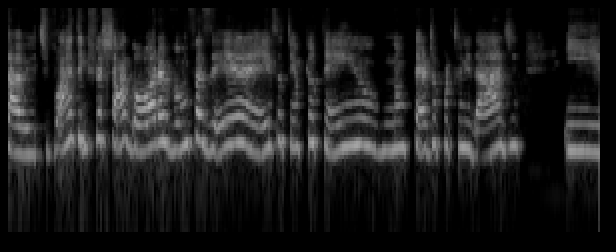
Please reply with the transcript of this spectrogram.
Sabe? Tipo, ah, tem que fechar agora, vamos fazer, é esse o tempo que eu tenho, não perde a oportunidade. E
